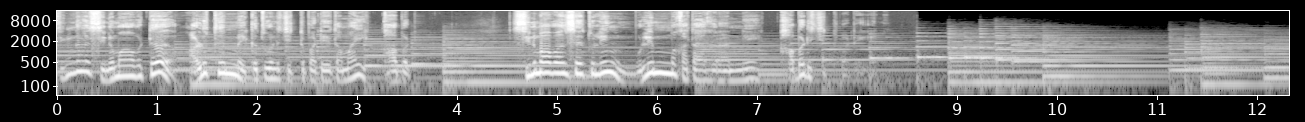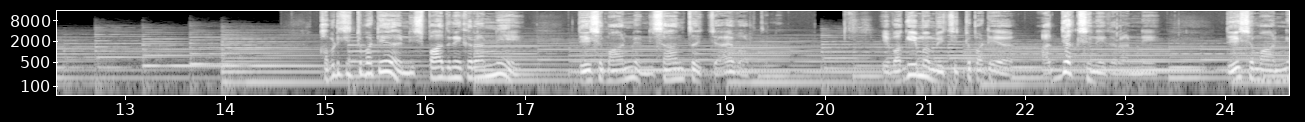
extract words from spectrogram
සිංහල සිනමාවට අලුතෙන්ම එකතු වන චිත්‍රපටය තමයි කබඩ. සිනමාවන්සය තුළින් මුලින්ම කතා කරන්නේ කබඩි චිත්‍රපටය ගැන. කබඩි චිත්‍රපටය නිෂ්පාදනය කරන්නේ දේශමාන්‍ය නිසාන්ත ජයවර්ධන. ඒ වගේම මේ චිත්‍රපටය අධ්‍යක්ෂණය කරන්නේ දේශමාන්‍ය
